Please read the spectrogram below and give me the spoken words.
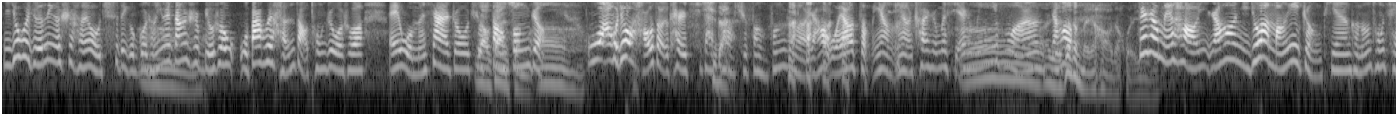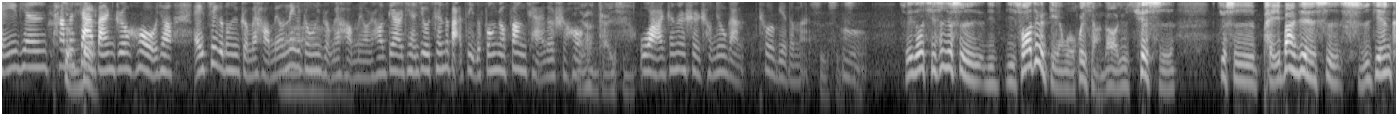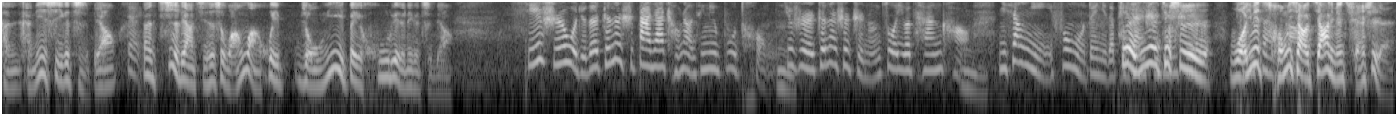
你就会觉得那个是很有趣的一个过程，因为当当时比如说我爸会很早通知我说，哎，我们下周去放风筝，哇，我就好早就开始期待要去放风筝 了，然后我要怎么样怎么样，穿什么鞋什么衣服啊，然后很美好的回忆，非常美好。然后你就要忙一整天，可能从前一天他们下班之后，像哎这个东西准备好没有，那个东西准备好没有，然后第二天就真的把自己的风筝放起来的时候，也很开心，哇，真的是成就感特别的满，是是是。所以说，其实就是你你说到这个点，我会想到，就是确实，就是陪伴这件事，时间肯肯定是一个指标，对，但质量其实是往往会容易被忽略的那个指标。其实我觉得真的是大家成长经历不同，就是真的是只能做一个参考。你像你父母对你的陪伴，对，因为就是我，因为从小家里面全是人，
